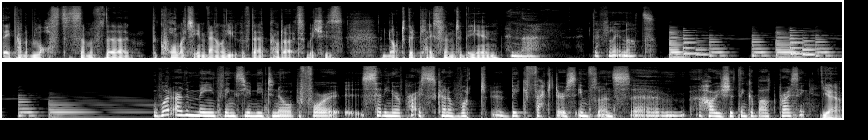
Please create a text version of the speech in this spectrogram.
they've kind of lost some of the the quality and value of their product which is not a good place for them to be in. No definitely not what are the main things you need to know before setting your price? Kind of what big factors influence um, how you should think about pricing? Yeah,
